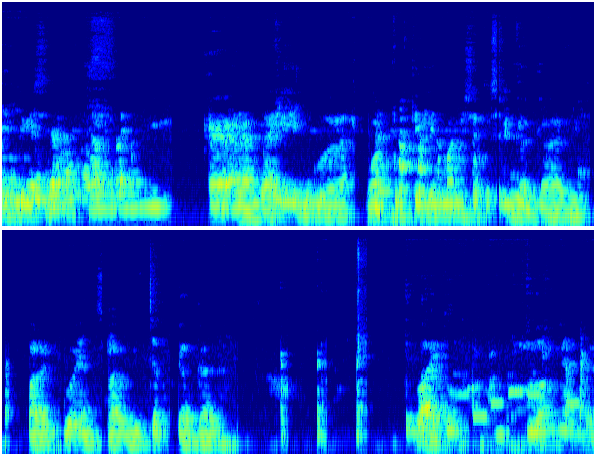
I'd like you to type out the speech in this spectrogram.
Intuisi kayak feeling gua. Waktu feeling manusia itu sering gagal. Gitu. apalagi gua yang selalu dicat gagal. Wah itu peluangnya ada.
